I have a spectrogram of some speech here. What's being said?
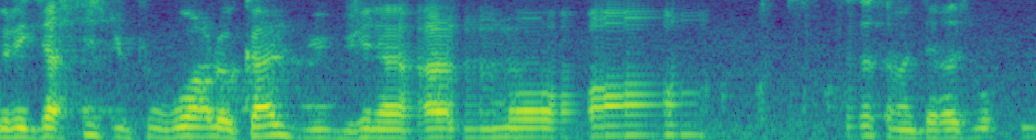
de l'exercice du pouvoir local du, général Morand. Ça, ça m'intéresse beaucoup.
